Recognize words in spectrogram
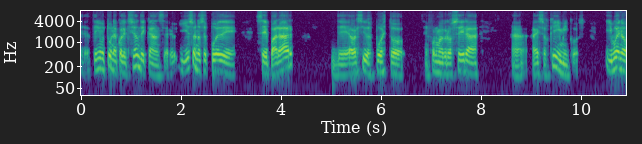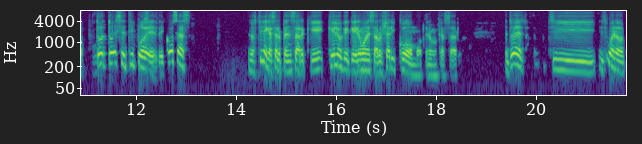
eh, tenía toda una colección de cáncer y eso no se puede separar de haber sido expuesto en forma grosera a, esos químicos. Y bueno, todo ese tipo de, cosas nos tiene que hacer pensar qué es lo que queremos desarrollar y cómo tenemos que hacerlo. Entonces, si, bueno,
